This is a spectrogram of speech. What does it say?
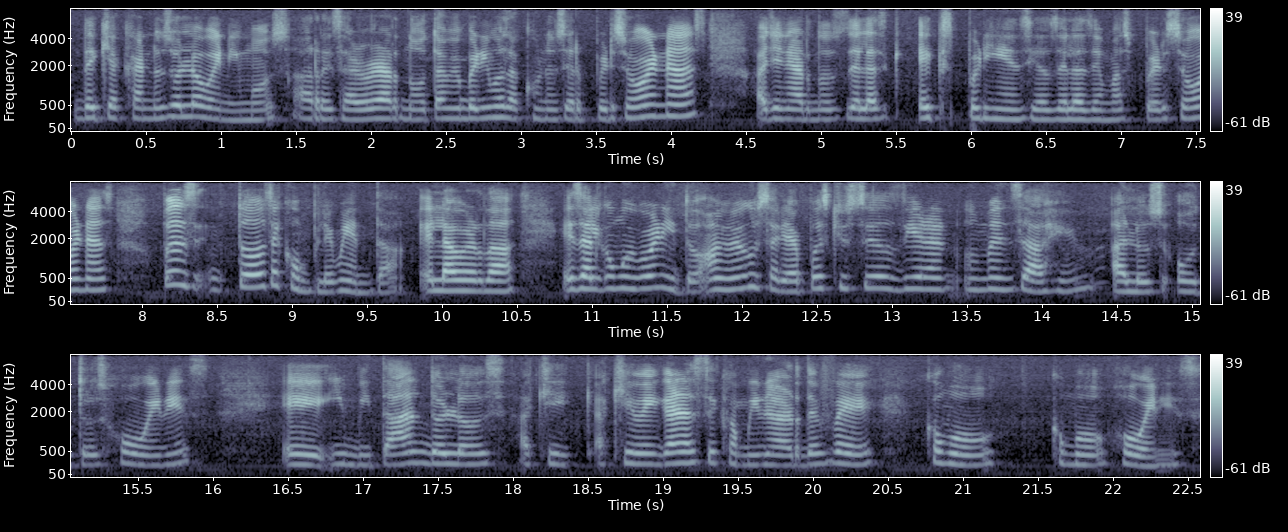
de que acá no solo venimos a rezar, orar, no, también venimos a conocer personas, a llenarnos de las experiencias de las demás personas, pues todo se complementa. Eh, la verdad es algo muy bonito. A mí me gustaría pues que ustedes dieran un mensaje a los otros jóvenes eh, invitándolos a que, a que vengan a este caminar de fe como, como jóvenes.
